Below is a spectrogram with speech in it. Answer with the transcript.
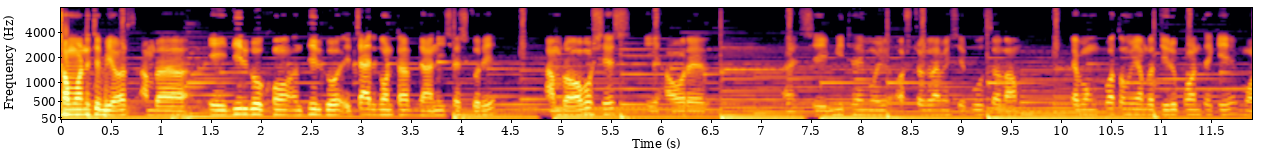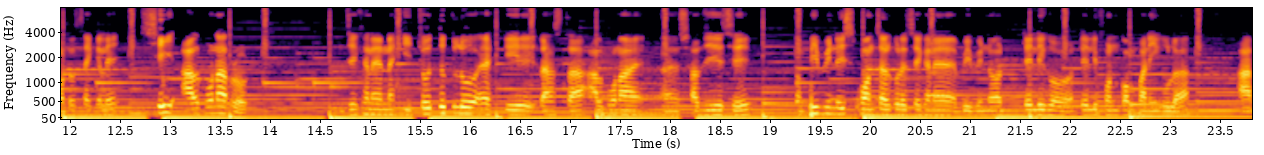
সম্মানিত ভিউয়ার্স আমরা এই দীর্ঘ দীর্ঘ এই চার ঘণ্টার জার্নি শেষ করি। আমরা অবশেষ এই হাওরের আহ, সেই মিঠাইময় অষ্টগ্রামে এসে পৌঁছালাম এবং প্রথমে আমরা জিরো পয়েন্ট থেকে মোটরসাইকেলে সেই আলপনার রোড যেখানে নাকি চোদ্দ কিলো একটি রাস্তা আলপনায় সাজিয়েছে বিভিন্ন স্পন্সর করেছে এখানে বিভিন্ন টেলি টেলিফোন কোম্পানিগুলা। আর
